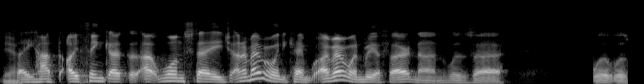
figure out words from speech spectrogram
Yeah. They had I think at at one stage, and I remember when he came I remember when Rio Ferdinand was uh was, was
